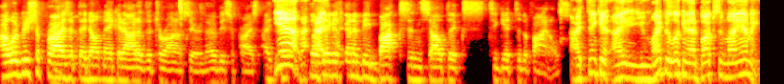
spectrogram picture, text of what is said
I would be surprised if they don't make it out of the Toronto series. I would be surprised. I think, Yeah, I I- think it's going to be Bucks and Celtics to get to the finals. I think it. I you might be looking at Bucks and Miami.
